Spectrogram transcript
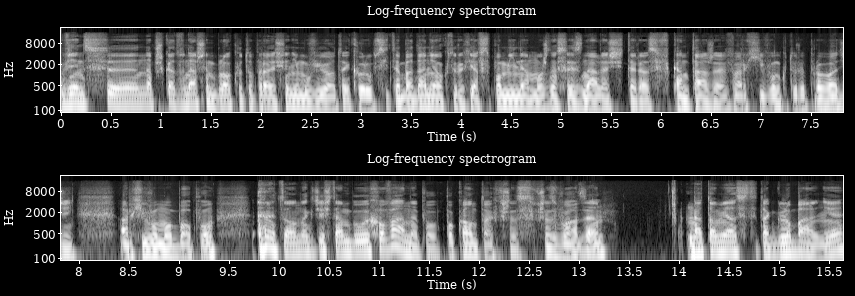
Więc e, na przykład w naszym bloku to prawie się nie mówiło o tej korupcji. Te badania, o których ja wspominam, można sobie znaleźć teraz w Kantarze, w archiwum, który prowadzi archiwum OBOP-u. To one gdzieś tam były chowane po, po kątach przez, przez władzę. Natomiast tak globalnie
